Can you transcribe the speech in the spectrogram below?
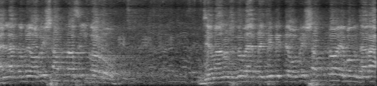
আল্লাহ, তুমি অভিশাপ নাযিল করো। যে মানুষগুলো পৃথিবীতে অভিশপ্ত এবং যারা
